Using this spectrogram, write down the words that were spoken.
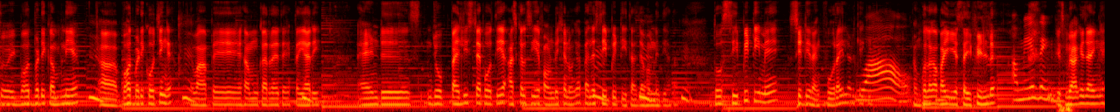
तो एक बहुत बड़ी कंपनी है। हम्म। बहुत बड़ी कोचिंग है। हम्म। वहाँ पे हम कर रहे थे तैयारी। एंड जो पहली स्टेप होती है आजकल सी ए फाउंडेशन हो गया पहले हम्म। सीपीटी था जब हम्म। हमने दिया था। हम्म। तो सीपीटी में सिटी रैंक फोर आई लड़के हमको लगा भाई ये सही फ़ील्ड है। अमेजिंग इसमें आगे जाएँगे।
